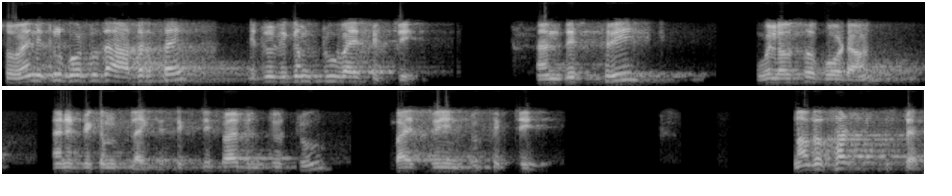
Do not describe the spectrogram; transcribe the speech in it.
So when it will go to the other side, it will become 2 by 15. And this 3 will also go down and it becomes like this 65 into 2 by 3 into 15. Now the third step.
